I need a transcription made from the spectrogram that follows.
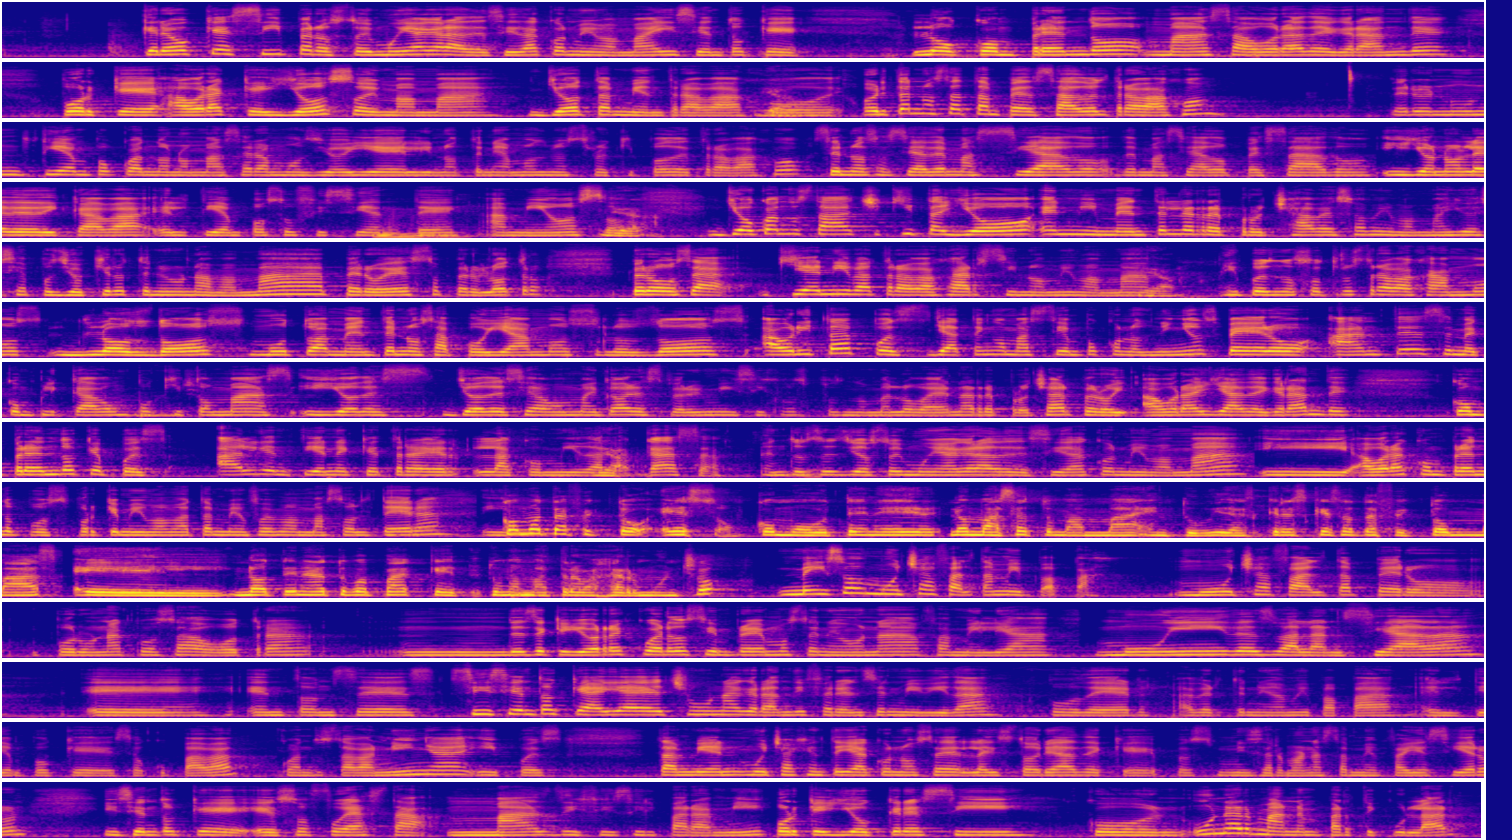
creo que sí, pero estoy muy agradecida con mi mamá y siento que lo comprendo más ahora de grande. Porque ahora que yo soy mamá, yo también trabajo. Ahorita no está tan pesado el trabajo, pero en un tiempo cuando nomás éramos yo y él y no teníamos nuestro equipo de trabajo, se nos hacía demasiado, demasiado pesado y yo no le dedicaba el tiempo suficiente a mi oso. Ya. Yo cuando estaba chiquita, yo en mi mente le reprochaba eso a mi mamá. Yo decía, pues yo quiero tener una mamá, pero esto, pero el otro. Pero, o sea, ¿quién iba a trabajar si no mi mamá? Ya. Y pues nosotros trabajamos los dos mutuamente, nos apoyamos los dos. Ahorita pues ya tengo más tiempo con los niños, pero antes se me complicaba un poquito más y yo, des- yo decía, oh my God, espero y mis hijos pues no me lo vayan a reprochar, pero ahora ya de grande comprendo que pues alguien tiene que traer la comida a la casa. Entonces yo estoy muy agradecida con mi mamá y ahora comprendo pues porque mi mamá también fue mamá soltera. y- ¿Cómo te afectó eso? Como tener nomás a tu mamá en tu vida. ¿Crees que eso te afectó más el no tener a tu papá que tu mamá trabajar mucho? Me hizo mucha falta mi papá, mucha falta, pero por una cosa u otra, mm, desde que yo recuerdo siempre hemos tenido una familia muy desbalanceada. eh, entonces, sí siento que haya hecho una gran diferencia en mi vida poder haber tenido a mi papá el tiempo que se ocupaba cuando estaba niña y pues también mucha gente ya conoce la historia de que pues mis hermanas también fallecieron y siento que eso fue hasta más difícil para mí porque yo crecí con una hermana en particular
